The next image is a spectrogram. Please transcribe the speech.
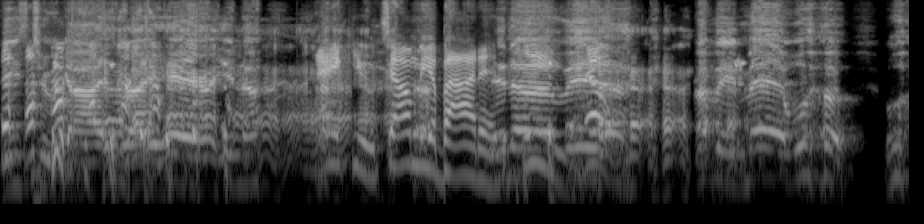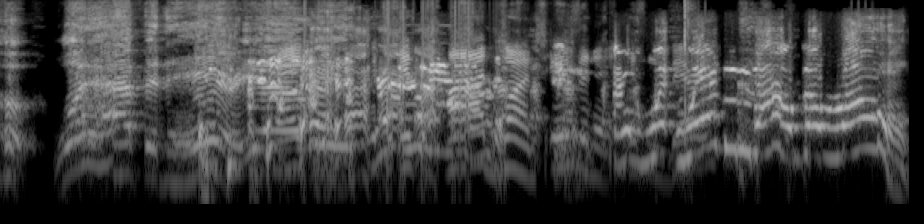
these two guys right here. You know, Thank you. Tell me about it. You know what I mean? help. I mean, man, whoa, whoa, what happened here? You know what I mean? It's an odd bunch, isn't it? Hey, wh- where did it all go wrong?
